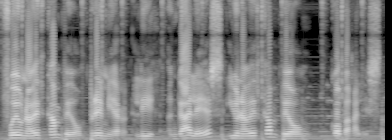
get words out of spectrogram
Fue una vez campeón Premier League Gales y una vez campeón Copa Galesa.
